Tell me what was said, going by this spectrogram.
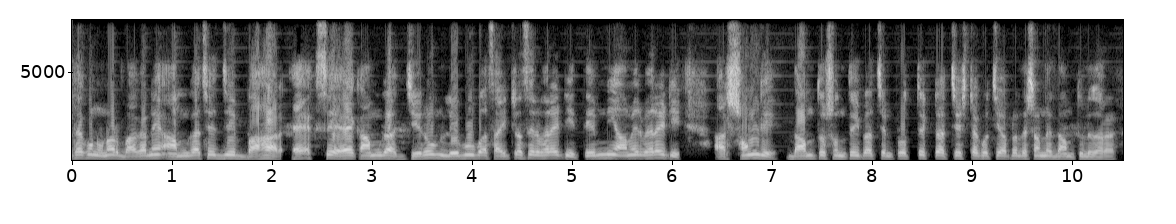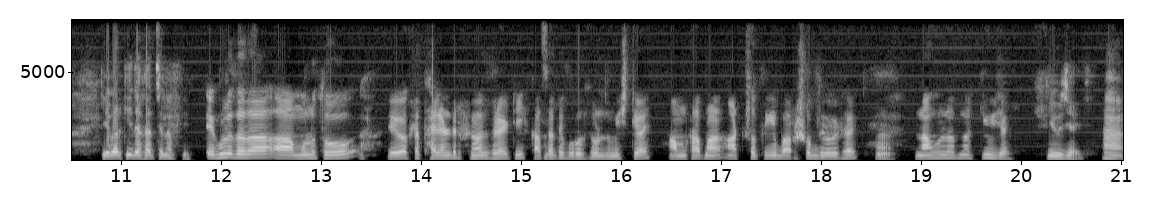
থাকুন ওনার বাগানে আম গাছের যে বাহার এক সে এক আম গাছ যেরম লেবু বা সাইট্রাসের ভ্যারাইটি তেমনি আমের ভ্যারাইটি আর সঙ্গে দাম তো শুনতেই পাচ্ছেন প্রত্যেকটা চেষ্টা করছি আপনাদের সামনে দাম তুলে ধরার। এবার কি দেখাচ্ছেন আপনি? এগুলো দাদা মূলত এও একটা থাইল্যান্ডের ফেমাস ভ্যারাইটি কাঁচাতে প্রচণ্ড মিষ্টি হয়। আমটা আপনার আটশো থেকে বারোশো অব্দি ওয়েট হয়। হ্যাঁ। নাম হলো আপনার কিউজাই। কিউ যাই হ্যাঁ।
